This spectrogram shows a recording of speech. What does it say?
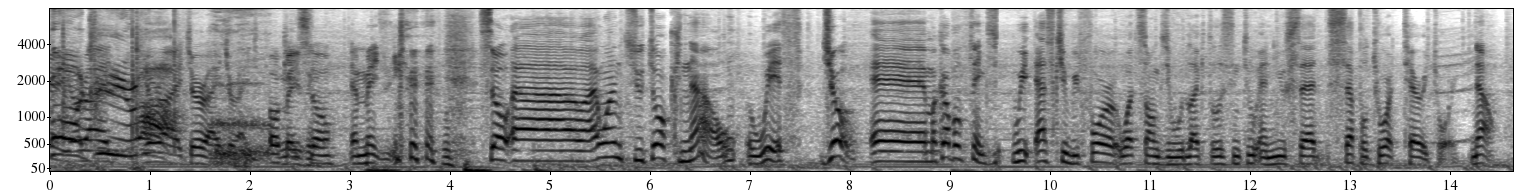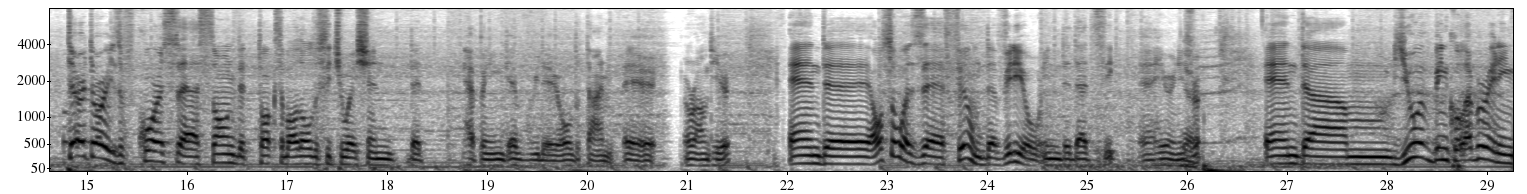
You're right, you're right, you're right, you're right. Okay, Amazing. so amazing. so uh, I want to talk now with Joe. Um, a couple of things. We asked you before what songs you would like to listen to, and you said Sepultura Territory. Now, Territory is of course a song that talks about all the situation that happening every day, all the time uh, around here, and uh, also was uh, filmed a video in the Dead Sea uh, here in Israel. And um, you have been collaborating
